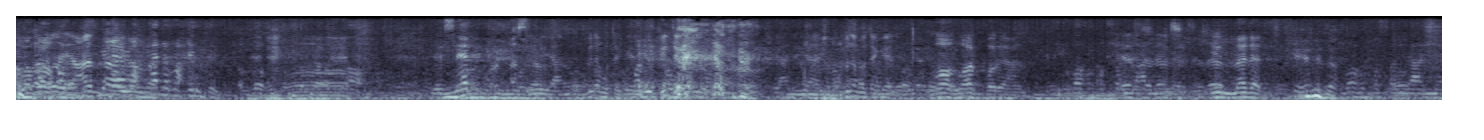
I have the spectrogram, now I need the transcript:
الله يا بسم الله الرحمن الرحيم. يعني ربنا متجلد يعني ربنا الله اكبر يا عم يا سلام إيه المدد اللهم صل على النبي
